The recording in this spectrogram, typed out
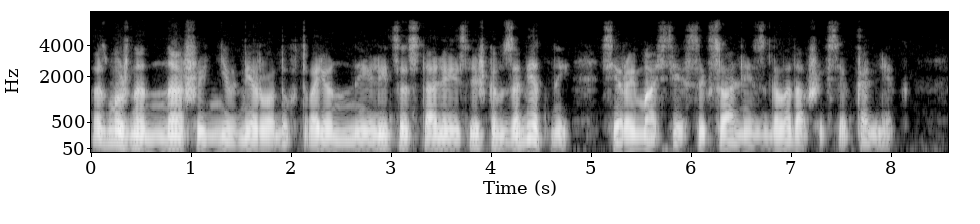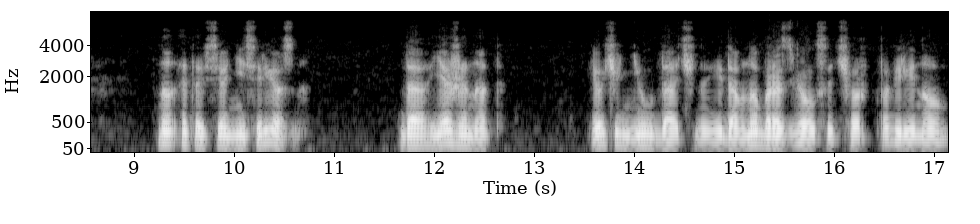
Возможно, наши не в меру одухотворенные лица стали слишком заметны серой массе сексуально изголодавшихся коллег. Но это все несерьезно. Да, я женат и очень неудачно, и давно бы развелся, черт побери, но...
